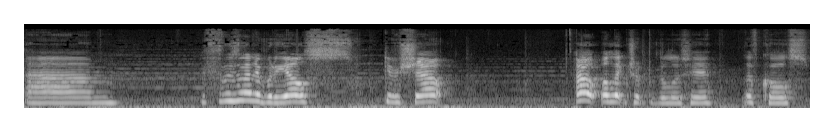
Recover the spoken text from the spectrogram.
Um, if there's anybody else, give a shout. Oh, Electric Boogaloo's here, of course.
